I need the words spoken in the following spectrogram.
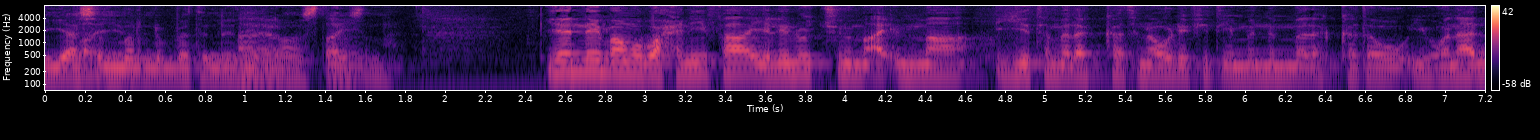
እያሰመርንበት እንድንሄድ ለማስታወስ ነው። የእነ ኢማም አቡ ሐኒፋ የሌሎቹንም አኢማ እየተመለከትና ወደፊት የምንመለከተው ይሆናል።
